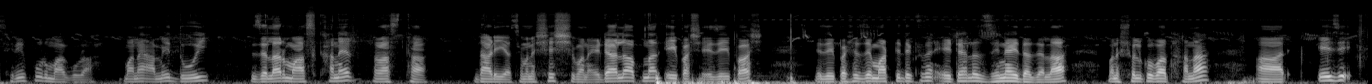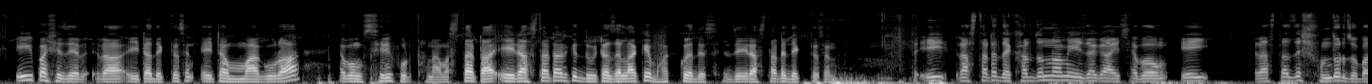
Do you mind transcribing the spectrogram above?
শ্রীপুর মাগুরা। মানে আমি দুই জেলার মাঝখানের রাস্তা দাঁড়িয়ে আছে মানে শেষ সীমানা। এটা হলো আপনার এই পাশে, এই যে এই পাশ, এই যে এই পাশে যে মাঠটি দেখতেছেন, এটা হলো ঝিনাইদহ জেলা। মানে শৈলকুপা থানা। আর এই যে, এই পাশে যে এইটা দেখতেছেন, এইটা মাগুরা এবং শ্রীপুর থানা। রাস্তাটা, এই রাস্তাটা আর কি দুইটা জেলাকে ভাগ করে দিয়েছে, যে এই রাস্তাটা দেখতেছেন। তো এই রাস্তাটা দেখার জন্য আমি এই জায়গায় আইছি এবং এই রাস্তার যে সৌন্দর্য বা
